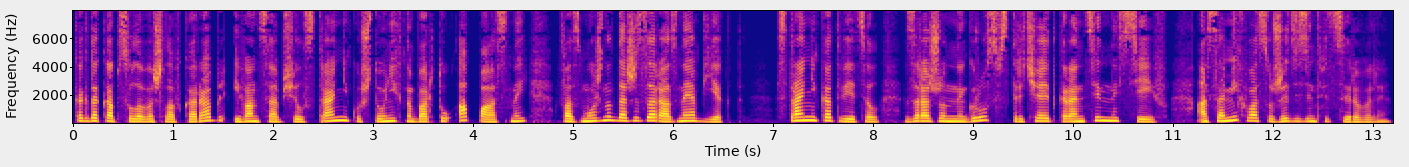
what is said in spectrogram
Когда капсула вошла в корабль, Иван сообщил страннику, что у них на борту опасный, возможно, даже заразный объект. Странник ответил, зараженный груз встречает карантинный сейф, а самих вас уже дезинфицировали.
